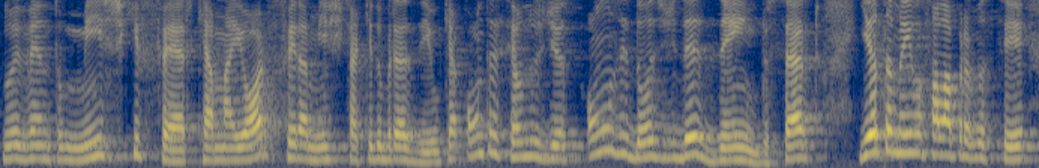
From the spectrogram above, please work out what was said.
no evento Mystic Fair, que é a maior feira mística aqui do Brasil, que aconteceu nos dias 11 e 12 de dezembro, certo? E eu também vou falar para você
